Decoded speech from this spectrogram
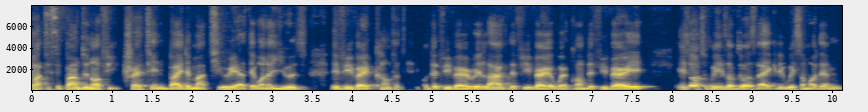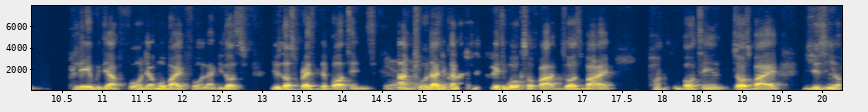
participants do not feel threatened by the materials they want to use. They feel mm. very comfortable, they feel very relaxed, they feel very welcome, they feel very, it's just ways of just like the way some of them play with their phone, their mobile phone, like you just, you just press the buttons yeah. and through that you can actually create works of art just by punching buttons, just by using your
